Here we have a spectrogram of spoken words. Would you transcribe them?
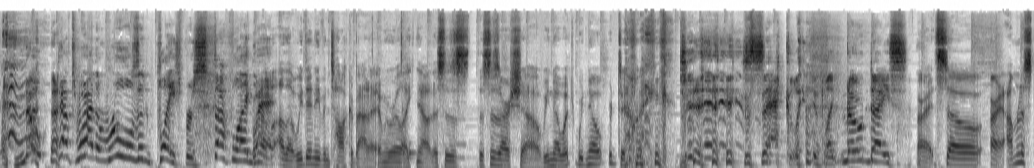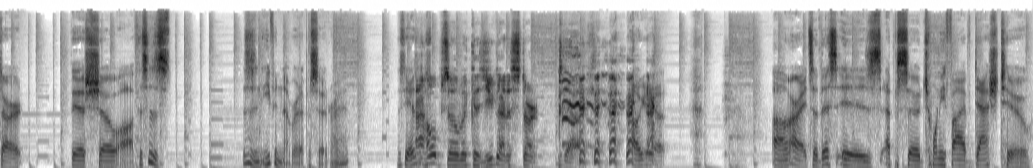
nope. That's why the rules in place for stuff like that. although we didn't even talk about it, and we were like, no, this is this is our show. We know what we know what we're doing. exactly. It's like no dice. all right, so all right, I'm gonna start the show off. This is this is an even numbered episode, right? This- yeah, I hope so because you got to start. oh yeah. Um, all right, so this is episode 25 dash 2,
